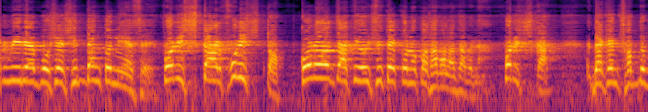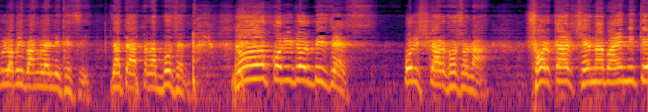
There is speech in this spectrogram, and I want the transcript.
আর্মিরা বসে সিদ্ধান্ত নিয়েছে, পরিষ্কার ফুল স্টপ কোন জাতীয় ইস্যুতে কোনো কথা বলা যাবে না। পরিষ্কার। দেখেন শব্দগুলো আমি বাংলায় লিখেছি, যাতে আপনারা বোঝেন। নো করিডোর বিজনেস পরিষ্কার ঘোষণা। সরকার সেনাবাহিনীকে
